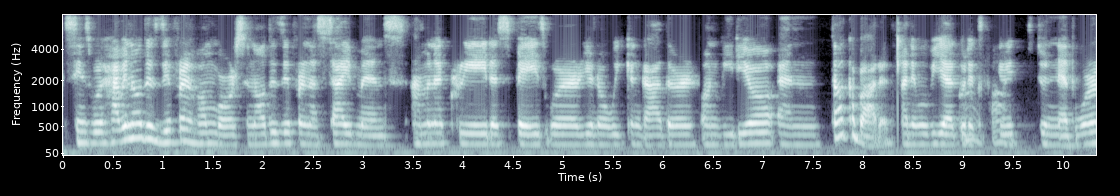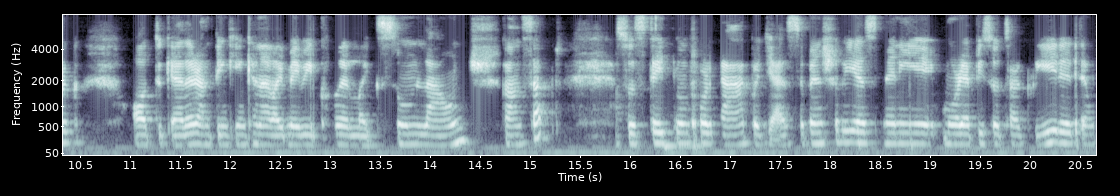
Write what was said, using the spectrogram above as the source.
Since we're having all these different homeworks and all these different assignments, I'm gonna create a space where you know we can gather on video and talk about it, and it will be a good oh, experience fun. to network all together. I'm thinking kind of like maybe call it like Zoom lounge concept. So stay tuned for that. But yes, eventually, as many more episodes are created and we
